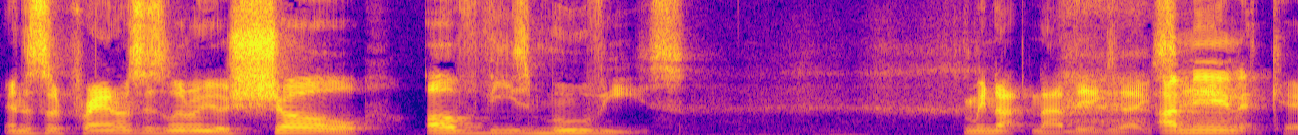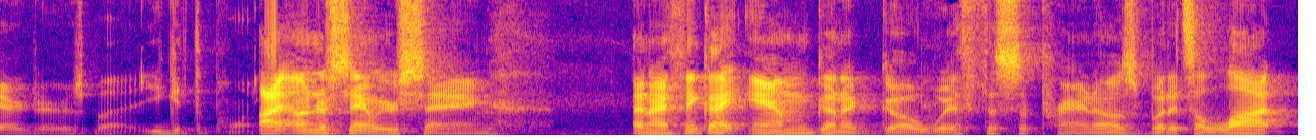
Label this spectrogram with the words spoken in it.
and The Sopranos is literally a show of these movies. I mean, not not the exact. I Same mean- characters, but you get the point. I understand what you're saying, and I think I am gonna go with The Sopranos, but it's a lot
